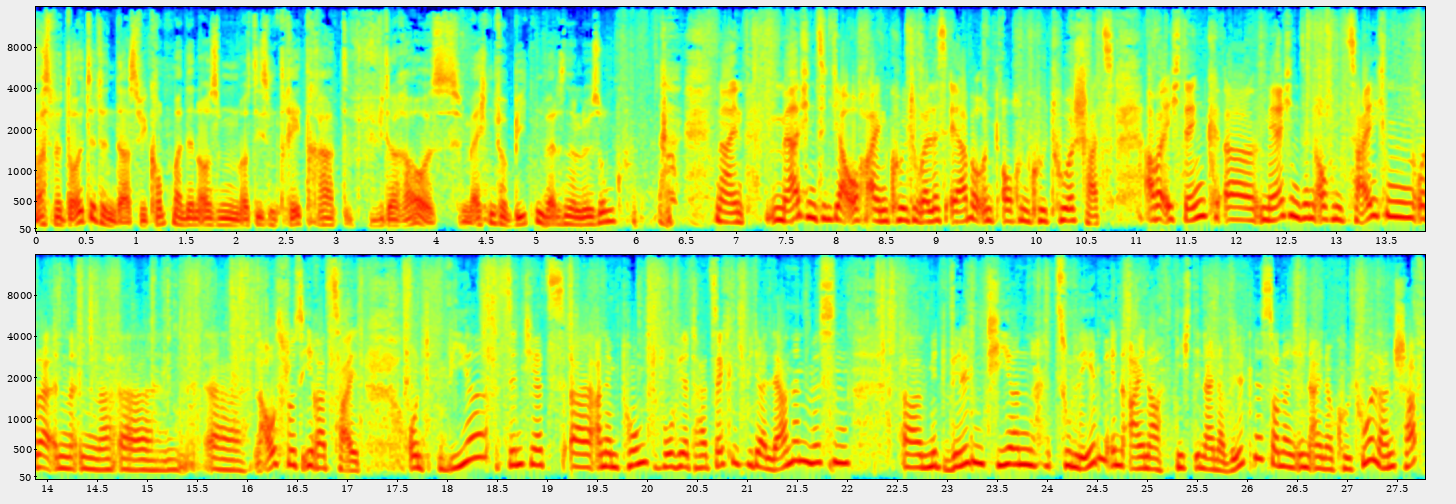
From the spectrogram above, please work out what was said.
Was bedeutet denn das? Wie kommt man denn aus, dem, aus diesem Tretrad wieder raus? Märchen verbieten, wäre das eine Lösung? Nein, Märchen sind ja auch ein kulturelles Erbe und auch ein Kulturschatz. Aber ich denke, äh, Märchen sind auch ein Zeichen oder ein, ein, äh, ein, Ausfluss ihrer Zeit. Und wir sind jetzt äh, an dem Punkt, wo wir tatsächlich wieder lernen müssen, äh, mit wilden Tieren zu leben in einer, nicht in einer Wildnis, sondern in einer Kulturlandschaft.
